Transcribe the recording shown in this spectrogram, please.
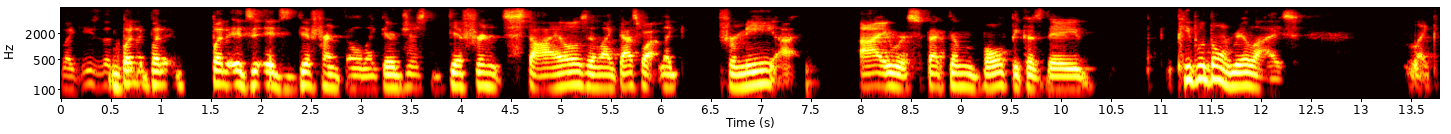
Like he's the but but but it's it's different though like they're just different styles and like that's why like for me i i respect them both because they people don't realize like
